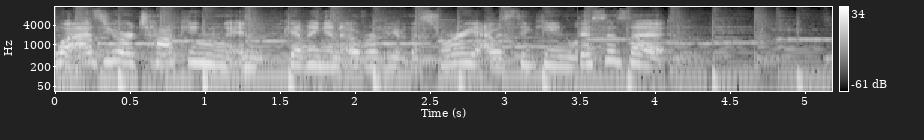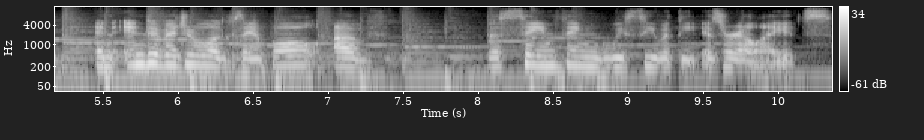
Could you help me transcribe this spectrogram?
Well, as you were talking and giving an overview of the story, I was thinking this is a an individual example of the same thing we see with the Israelites,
